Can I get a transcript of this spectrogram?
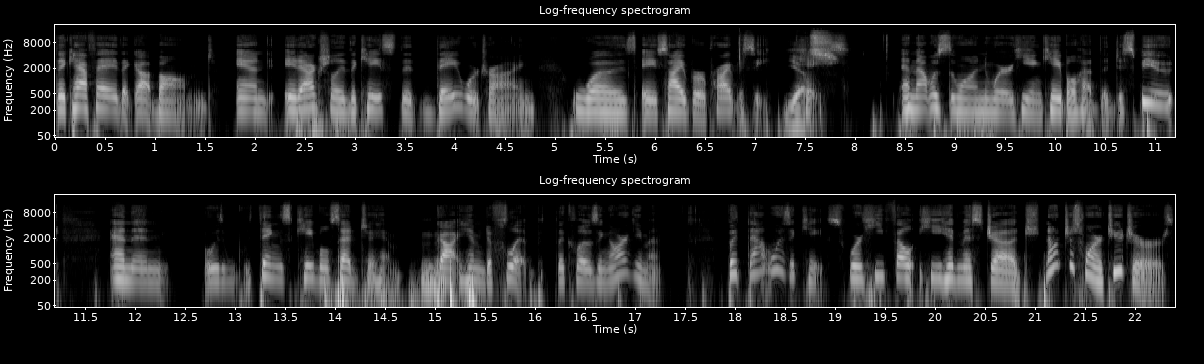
the cafe that got bombed, and it actually the case that they were trying was a cyber privacy Yes. case, and that was the one where he and Cable had the dispute, and then things Cable said to him Mhm. got him to flip the closing argument. But that was a case where he felt he had misjudged not just one or two jurors,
